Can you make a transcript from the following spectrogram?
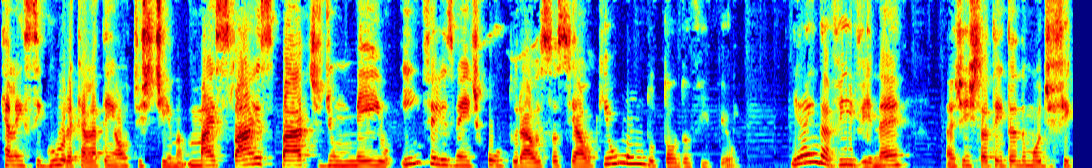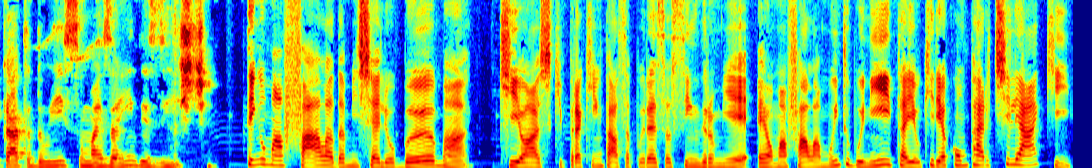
que ela é insegura, que ela tem autoestima, mas faz parte de um meio, infelizmente, cultural e social que o mundo todo viveu. E ainda vive, né? A gente está tentando modificar tudo isso, mas ainda existe. Tem uma fala da Michelle Obama que eu acho que para quem passa por essa síndrome é uma fala muito bonita e eu queria compartilhar aqui.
